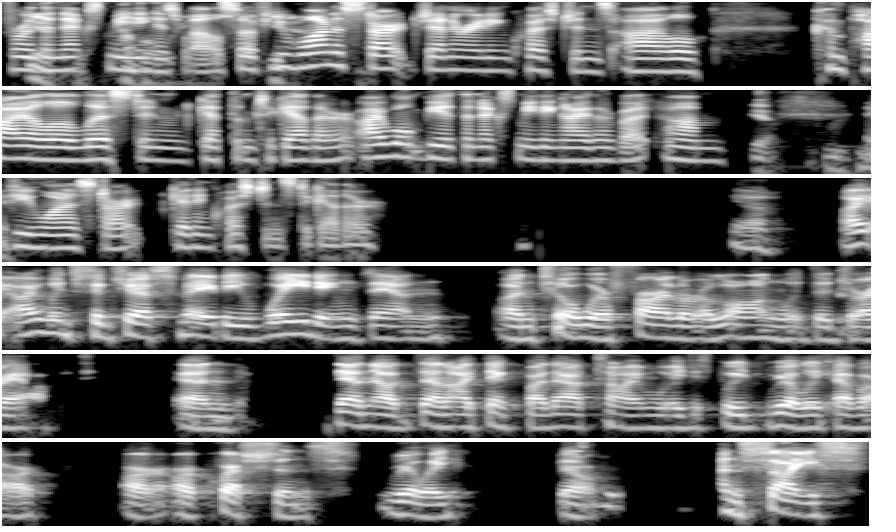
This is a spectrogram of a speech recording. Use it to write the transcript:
for Yeah, the next meeting as well. So if you Yeah. want to start generating questions, I'll compile a list and get them together. I won't be at the next meeting either, but um, Yeah. mhm. if you want to start getting questions together. Yeah, I, I would suggest maybe waiting then until we're farther along with the draft. And then, uh, then I think by that time, we just, we'd really have our, our, our questions really, you know, concise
